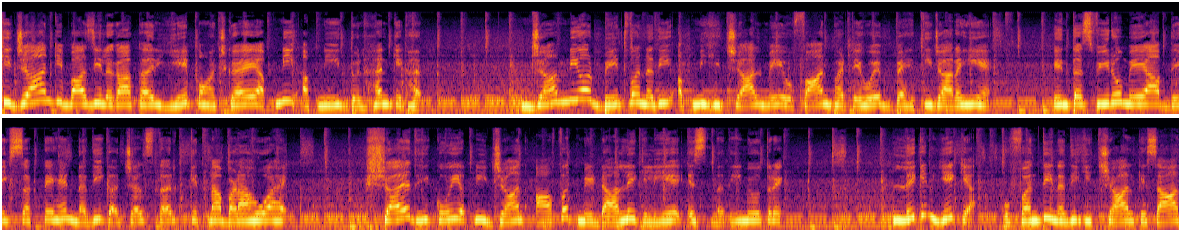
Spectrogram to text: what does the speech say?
कि जान की बाजी लगाकर ये पहुँच गए अपनी अपनी दुल्हन के घर। जामनी और बेतवा नदी अपनी ही चाल में उफान भरते हुए बहती जा रही हैं। इन तस्वीरों में आप देख सकते हैं नदी का जल स्तर कितना बढ़ा हुआ है। शायद ही कोई अपनी जान आफत में डालने के लिए इस नदी में उतरे। लेकिन ये क्या? उफंती नदी की चाल के साथ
